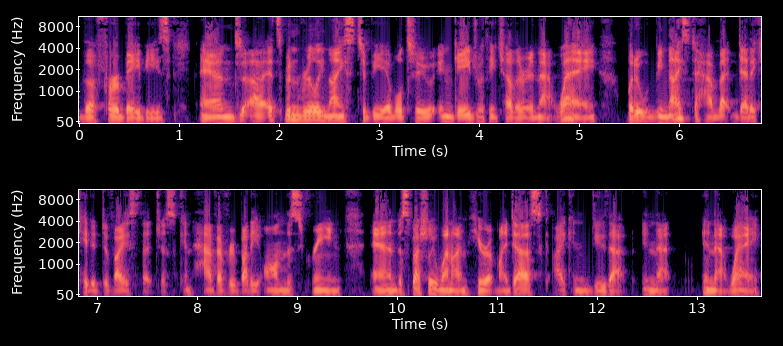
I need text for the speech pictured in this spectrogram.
the fur babies, and uh, it's been really nice to be able to engage with each other in that way. But it would be nice to have that dedicated device that just can have everybody on the screen. And especially when I'm here at my desk, I can do that in that in that way.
